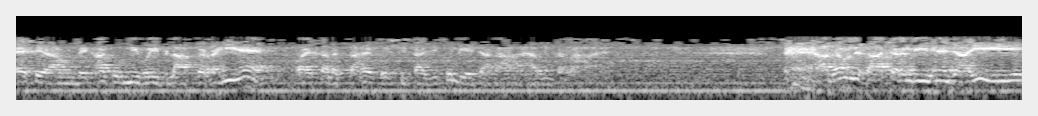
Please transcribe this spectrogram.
ऐसे राम देखा कि उन्हीं वही विलाप कर रही हैं और ऐसा लगता है कोई सीता जी को लिए जा रहा है हरण कर रहा है। अधम निशाचर ली है जाई।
